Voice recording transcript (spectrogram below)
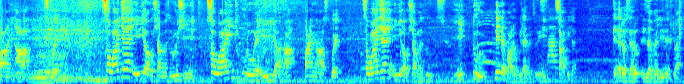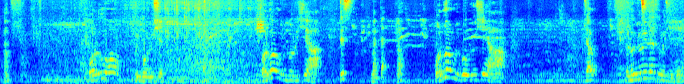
ပိုင်း r square စဝိုင်းကျန်း area ကိုရှာမယ်ဆိုလို့ရှိရင်စဝိုင်းတစ်ခုလုံးရဲ့ area ကပိုင်း r square စဝိုင်းကျန်း area ကိုရှာမယ်ဆိုရင်သူ့ကိုနှစ်နဲ့ပါလို့ပြလိုက်မယ်ဆိုရင်စပြလိုက်ကဲအဲ့တော့ဆရာတို့ Isabel လေးနဲ့တွေ့နော် Volume of revolution Volume of revolution ဟာ this method နော် Volume of revolution ဟာကျွန်တော်ဘယ်လိုမျိုးလေးလဲဆိုလို့ရှိရင်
